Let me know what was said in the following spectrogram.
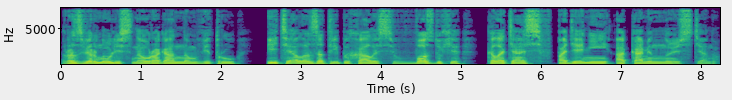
развернулись на ураганном ветру, и тело затрепыхалось в воздухе, колотясь в падении о каменную стену.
